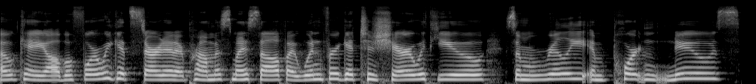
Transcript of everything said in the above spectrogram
Okay, y'all, before we get started, I promised myself I wouldn't forget to share with you some really important news.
